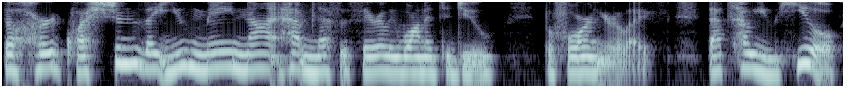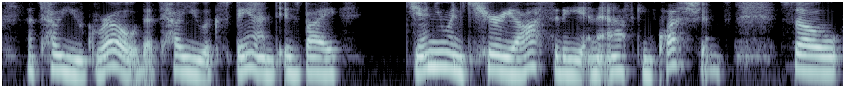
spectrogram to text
the hard questions that you may not have necessarily wanted to do before in your life. That's how you heal. That's how you grow. That's how you expand is by genuine curiosity and asking questions. So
